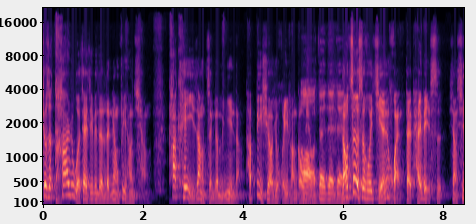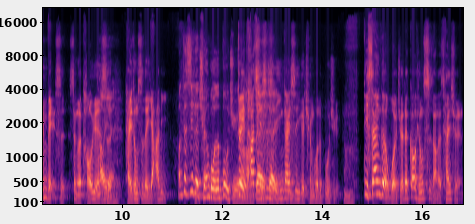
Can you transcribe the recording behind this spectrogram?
就是他如果在这边的能量非常强，他可以让整个民进党他必须要去回防高雄。哦，对对对。然后这个时候会减缓在台北市、像新北市、甚至桃园市、台中市的压力。哦，这是一个全国的布局。对，它其实是应该是一个全国的布局。嗯。第三个，我觉得高雄市长的参选人，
